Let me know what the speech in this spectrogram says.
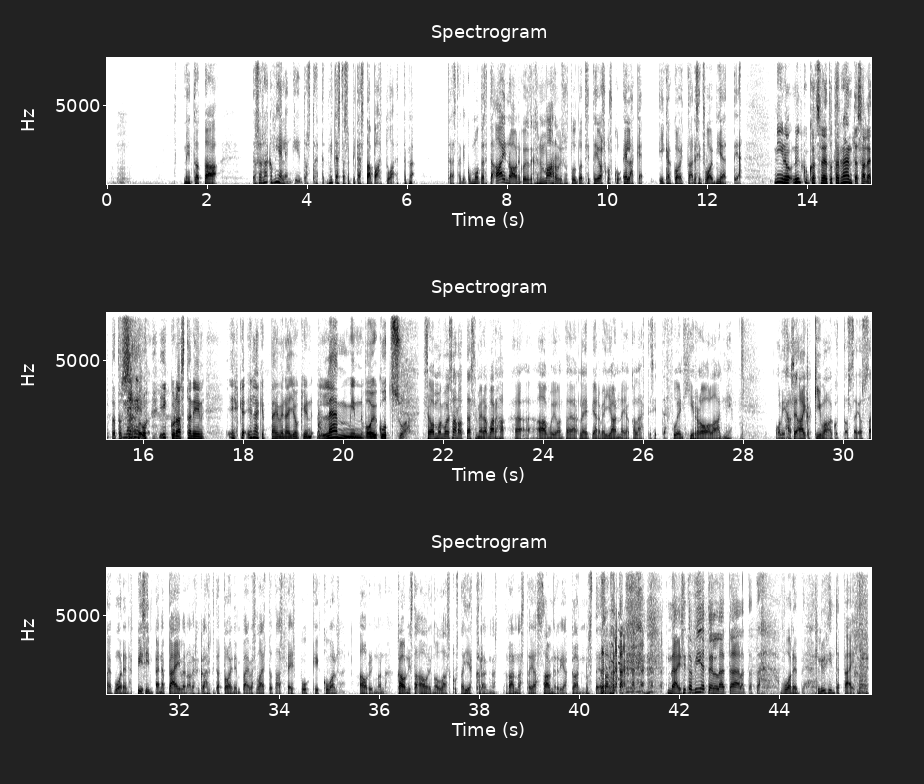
Niin tota, se on aika mielenkiintoista, että mitä tässä pitäisi tapahtua, että mä tästä niin kuin muuten, että ainoa on niin kuin mahdollisuus tuntuu, että sitten joskus kun eläkeikä koittaa, niin sitten voi miettiä. Niin, no, nyt kun katselee tuota räntäsadetta tuossa niin. ikkunasta, niin ehkä eläkepäivänä jokin lämmin voi kutsua se on, mä voin sanoa tässä meidän vanha ää, aamujuontaja Leipijärven Janne, joka lähti sitten Fuen Hirolaan, niin olihan se aika kivaa, kun tuossa jossain vuoden pisimpänä päivänä, oliko 22. päivä, se laittoi taas Facebookiin kuvan auringon, kaunista auringonlaskusta, hiekkarannasta ja sangria kannusta. Ja sanoi, että näin sitä vietellään täällä tätä vuoden lyhintä päivää.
